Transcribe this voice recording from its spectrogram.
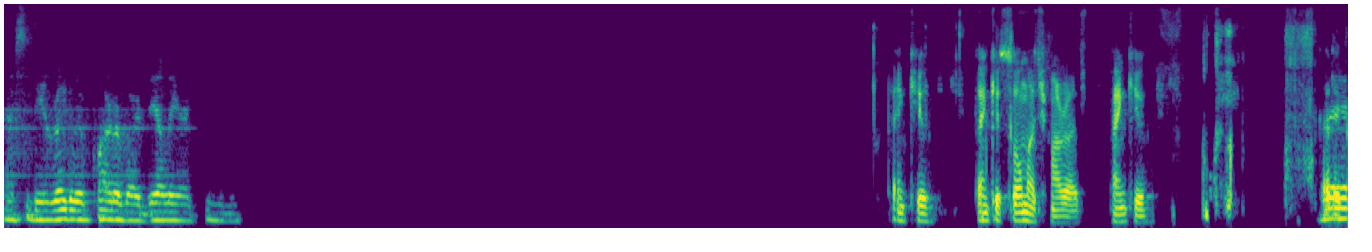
Has to be a regular part of our daily activity. Thank you. Thank you so much, Maharaj. Thank you. Thank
